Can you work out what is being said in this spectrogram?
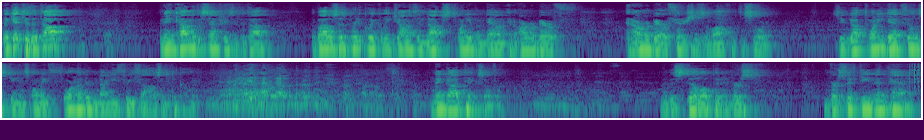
They get to the top and they encounter the sentries at the top. The Bible says pretty quickly Jonathan knocks 20 of them down and armor bearer an armor bearer finishes them off with the sword. So you've got 20 dead Philistines, only 493,000 to go. And then God takes over. It is still open in verse, in verse 15, then panic.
